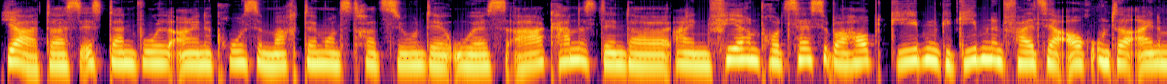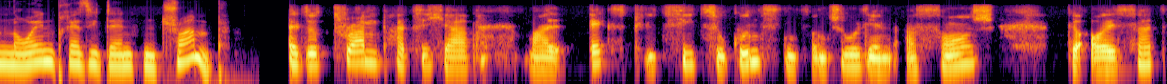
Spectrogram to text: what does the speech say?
Ja, das ist dann wohl eine große Machtdemonstration der USA. Kann es denn da einen fairen Prozess überhaupt geben, gegebenenfalls ja auch unter einem neuen Präsidenten Trump? Also Trump hat sich ja mal explizit zugunsten von Julian Assange geäußert.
